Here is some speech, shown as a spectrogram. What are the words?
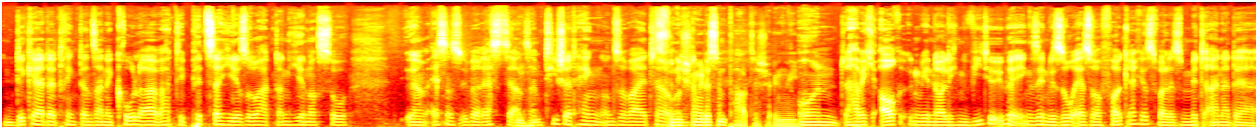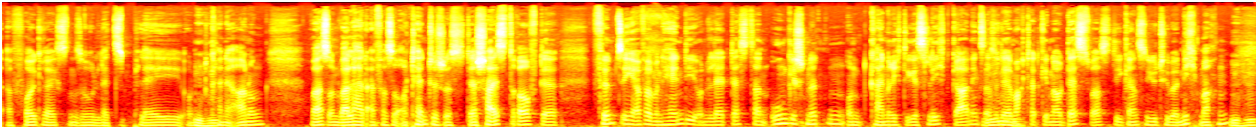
dicker, der trinkt dann seine Cola, hat die Pizza hier so, hat dann hier noch so Essensüberreste an seinem T-Shirt hängen und so weiter. Mhm. Das finde ich schon wieder sympathisch irgendwie. Und da habe ich auch irgendwie neulich ein Video über ihn gesehen, wieso er so erfolgreich ist, weil es mit einer der erfolgreichsten so Let's Play und Mhm. keine Ahnung was und weil er halt einfach so authentisch ist. Der scheißt drauf, der filmt sich einfach mit dem Handy und lädt das dann ungeschnitten und kein richtiges Licht, gar nichts. Also Mhm. der macht halt genau das, was die ganzen YouTuber nicht machen, Mhm.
